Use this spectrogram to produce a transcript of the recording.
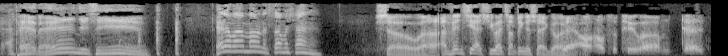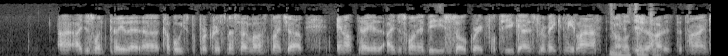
Pam Anderson. And I'm on the summer shining. So, uh, Vince, yes, you had something to say. Go ahead. Yeah, al- also, too, um, uh, I, I just want to tell you that uh, a couple weeks before Christmas, I lost my job. And I'll tell you, I just want to be so grateful to you guys for making me laugh Oh, through the hardest of times.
